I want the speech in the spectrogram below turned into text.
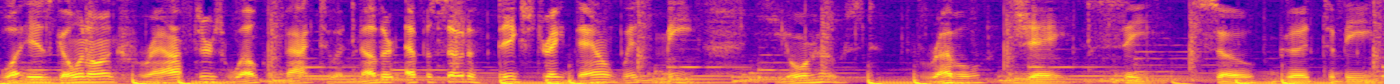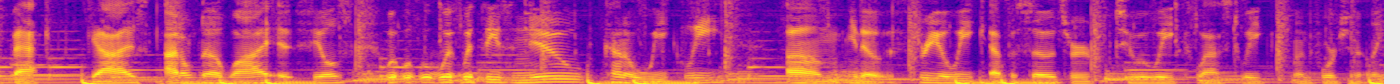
What is going on, crafters? Welcome back to another episode of Dig Straight Down with me, your host, Rebel JC. So good to be back, guys. I don't know why it feels with, with, with these new kind of weekly, um, you know, three a week episodes or two a week last week, unfortunately.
